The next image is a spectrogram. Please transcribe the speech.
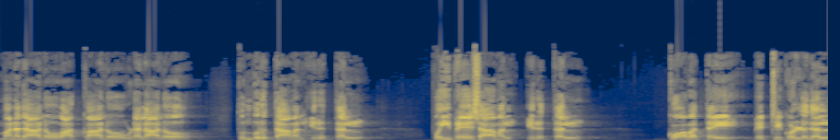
மனதாலோ வாக்காலோ உடலாலோ துன்புறுத்தாமல் இருத்தல் பொய் பேசாமல் இருத்தல் கோபத்தை வெற்றி கொள்ளுதல்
